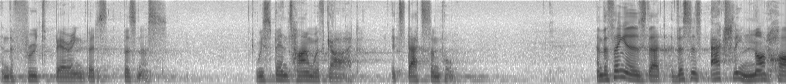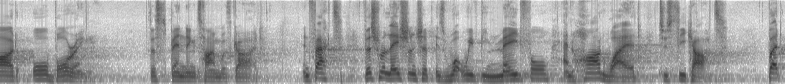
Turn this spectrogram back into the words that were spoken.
in the fruit bearing business. We spend time with God. It's that simple. And the thing is that this is actually not hard or boring, this spending time with God. In fact, this relationship is what we've been made for and hardwired to seek out. But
